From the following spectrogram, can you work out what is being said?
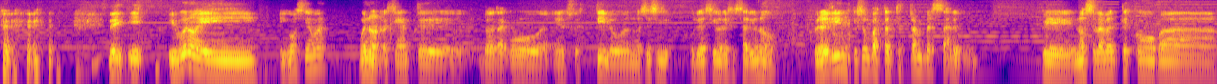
De- y, y bueno, y, y ¿cómo se llama? Bueno, Residente lo atacó en su estilo, no sé si hubiera sido necesario o no, pero hay líneas que son bastante transversales, que no solamente es como para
